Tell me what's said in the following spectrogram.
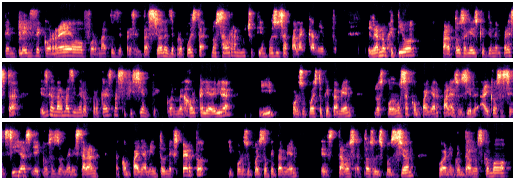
templates de correo, formatos de presentaciones, de propuesta, nos ahorran mucho tiempo, eso es apalancamiento. El gran objetivo para todos aquellos que tienen empresa es ganar más dinero, pero cada vez más eficiente, con mejor calidad de vida y por supuesto que también los podemos acompañar para eso. Es decir, hay cosas sencillas y hay cosas donde necesitarán acompañamiento de un experto y por supuesto que también estamos a toda su disposición. Pueden encontrarnos como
